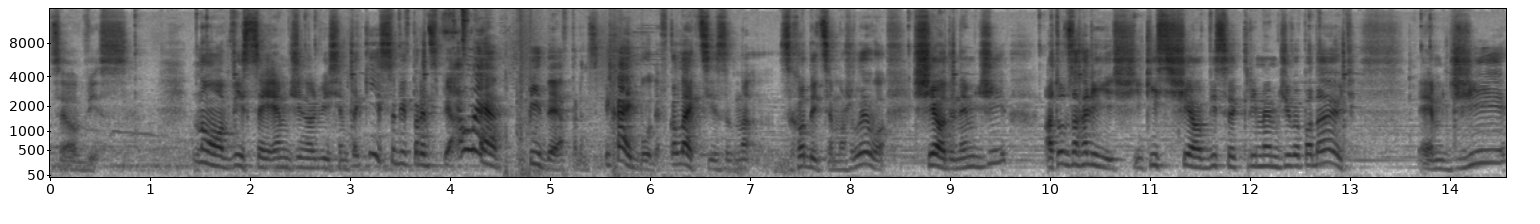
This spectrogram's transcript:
Це обвіз. Ну, обвіз цей MG08 такий собі, в принципі, але піде, в принципі, хай буде. В колекції згодиться, можливо. Ще один MG. А тут взагалі якісь ще обвіси, крім MG, випадають. MG.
